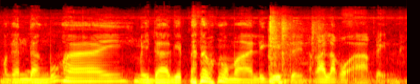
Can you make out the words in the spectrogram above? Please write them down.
Magandang buhay. May dagit na namang umaligid nakala ko akin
